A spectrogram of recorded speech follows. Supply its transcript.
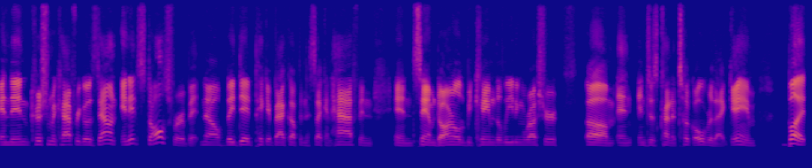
and then Christian McCaffrey goes down and it stalls for a bit. Now, they did pick it back up in the second half and and Sam Darnold became the leading rusher um and and just kind of took over that game. But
